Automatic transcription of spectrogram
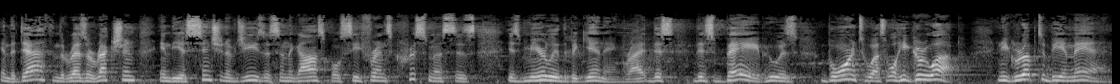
and the death and the resurrection and the ascension of Jesus in the gospel. See, friends, Christmas is, is merely the beginning, right? This, this babe who is born to us, well, he grew up. And he grew up to be a man.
